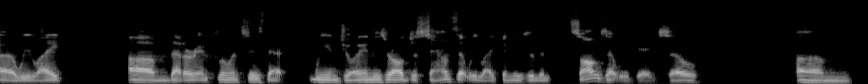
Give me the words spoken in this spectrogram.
uh, we like, um, that are influences that we enjoy, and these are all just sounds that we like, and these are the songs that we dig. So, um,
